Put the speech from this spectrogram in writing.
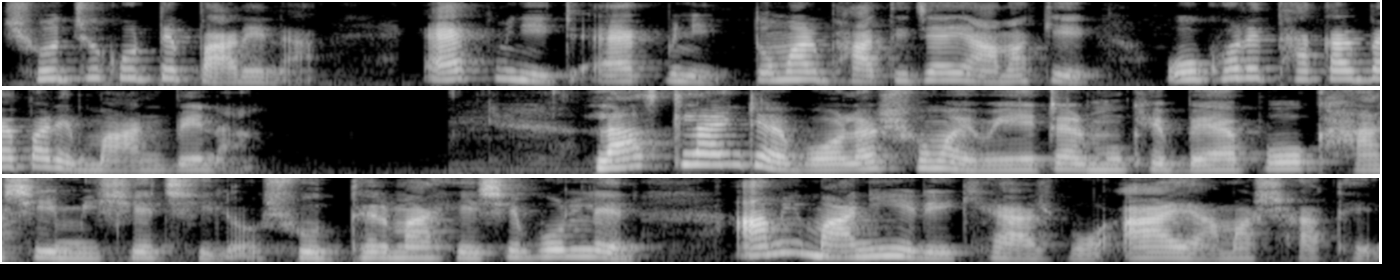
সহ্য করতে পারে না। এক মিনিট এক মিনিট, তোমার ভাতিজাই আমাকে ও ঘরে থাকার ব্যাপারে মানবে না। লাস্ট লাইনটা বলার সময় মেয়েটার মুখে ব্যাপক হাসি মিশেছিল। শুদ্ধের মা হেসে বললেন আমি মানিয়ে রেখে আসব, আয় আমার সাথে।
